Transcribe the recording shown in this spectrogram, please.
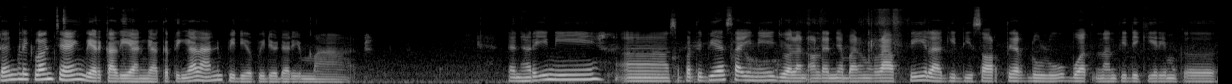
Dan klik lonceng biar kalian gak ketinggalan video-video dari emak dan hari ini uh, seperti biasa ini jualan online-nya bareng Raffi lagi disortir dulu buat nanti dikirim ke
